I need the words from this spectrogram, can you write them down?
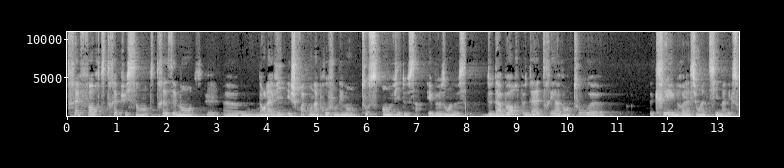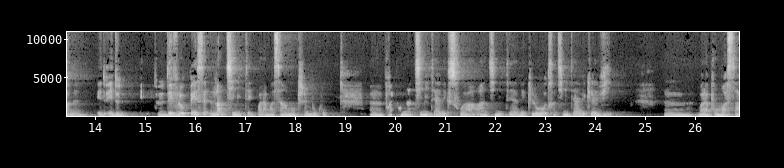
très fortes, très puissantes, très aimantes euh, dans la vie. Et je crois qu'on a profondément tous envie de ça et besoin de ça. De d'abord peut-être et avant tout euh, créer une relation intime avec soi-même et de, et de, de développer l'intimité. Voilà, moi c'est un mot que j'aime beaucoup. Euh, pour être en intimité avec soi, intimité avec l'autre, intimité avec la vie. Euh, voilà, pour moi, ça,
